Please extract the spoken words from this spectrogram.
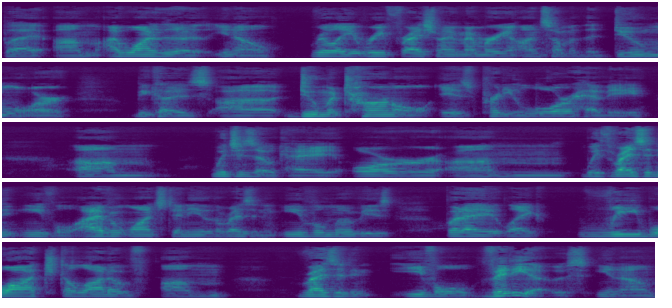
but um, I wanted to, you know, really refresh my memory on some of the Doom lore because uh, Doom Eternal is pretty lore heavy, um, which is okay. Or um, with Resident Evil, I haven't watched any of the Resident Evil movies, but I like rewatched a lot of um, Resident Evil videos, you know.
